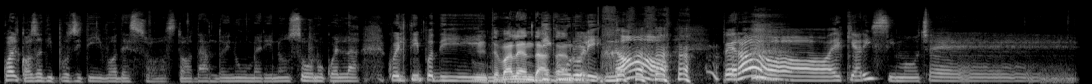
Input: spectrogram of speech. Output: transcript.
qualcosa di positivo. Adesso sto dando i numeri, non sono quella- quel tipo di, Niente, vale è di andata, guru Andrea. lì. No, però è chiarissimo, cioè...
